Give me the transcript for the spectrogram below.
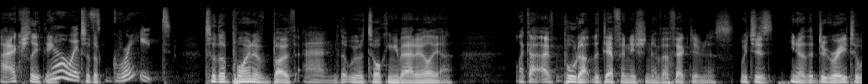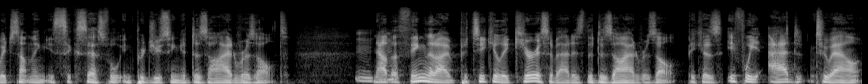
I actually think no, it's to the great to the point of both and that we were talking about earlier. Like I, I've pulled up the definition of effectiveness, which is you know the degree to which something is successful in producing a desired result. Mm-hmm. Now, the thing that I'm particularly curious about is the desired result, because if we add to our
